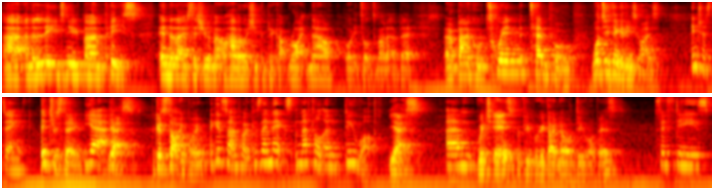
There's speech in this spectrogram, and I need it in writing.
Uh, and the Leeds new band Peace in the latest issue of Metal Hammer, which you can pick up right now. Already talked about it a bit. A band called Twin Temple. What do you think of these guys? Interesting. Interesting. Yeah. Yes. A good starting point. A good starting point because they mix metal and doo wop. Yes. Um, Which is, for people who don't know what doo wop is, 50s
